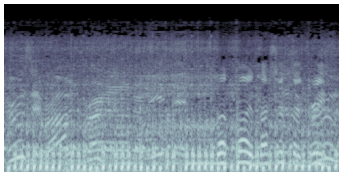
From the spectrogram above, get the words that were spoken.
Cruise it, Rob. Right underneath it. that's fine. That's just a grease.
